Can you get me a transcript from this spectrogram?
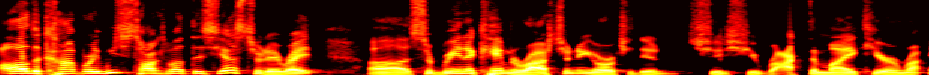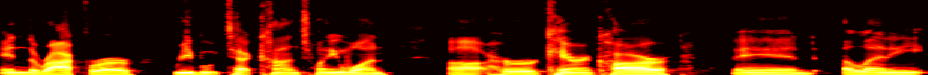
all the comp right, we just talked about this yesterday right uh, sabrina came to rochester new york she did she she rocked the mic here in, in the rock for our reboot tech con 21 uh, her karen carr and eleni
